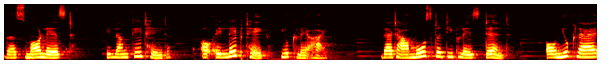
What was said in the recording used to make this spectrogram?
the smallest elongated or elliptic nuclei that are most deeply stained or nuclei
